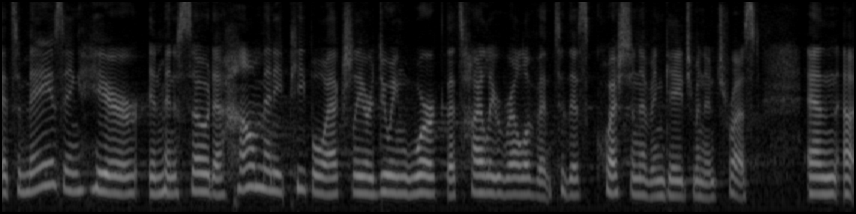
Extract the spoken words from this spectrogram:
it's amazing here in Minnesota how many people actually are doing work that's highly relevant to this question of engagement and trust. And uh,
